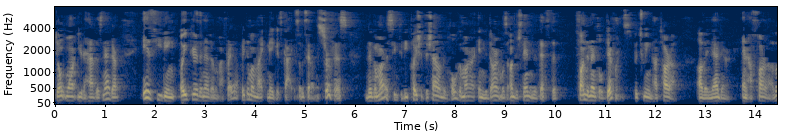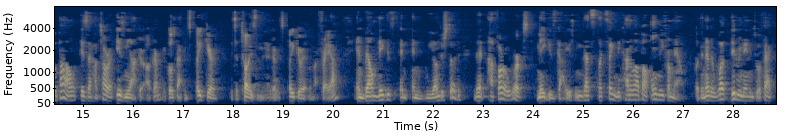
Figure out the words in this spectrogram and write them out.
don't want you to have this nether. Is he being oiker the nether of Mafreya? might make his guy. So we said on the surface, the Gemara seemed to be pushed to Shalom. The whole Gemara in the Nidarim was understanding that that's the fundamental difference between Hatara of a Neder and Hafara of a Baal is that Hatara is Miakir Akar. It goes back, it's Oiker, it's a Toys in the Neder, it's Oiker at Lamafreya. And Bel Megiz, and, and we understood that Hafara works Megiz Gaius, and that's like saying Nikanu Abba only from now. But the Neder what did remain into effect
